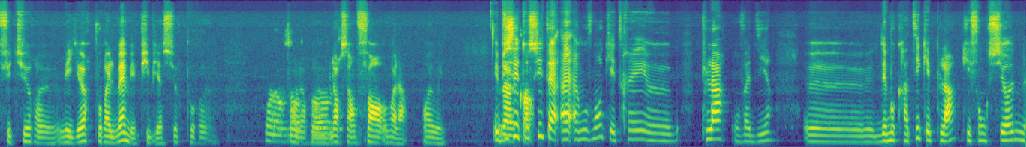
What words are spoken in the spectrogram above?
futur meilleur pour elles-mêmes et puis bien sûr pour, leurs, enfants. Voilà, oui. Et puis c'est aussi un, mouvement qui est très plat, on va dire, démocratique et plat, qui fonctionne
